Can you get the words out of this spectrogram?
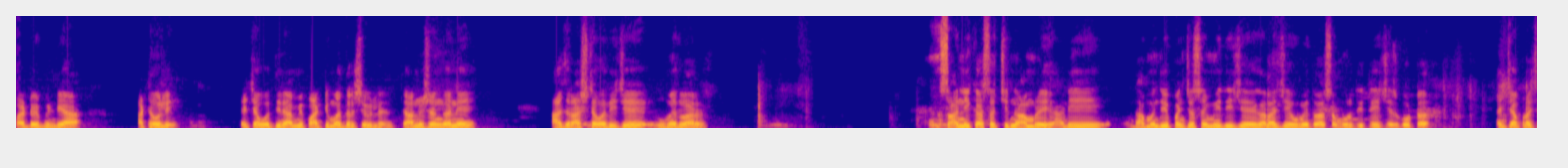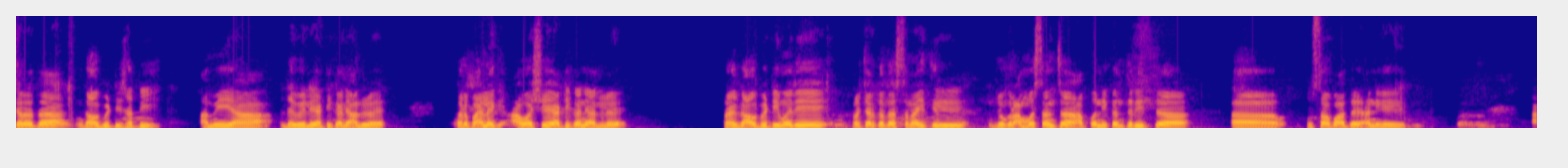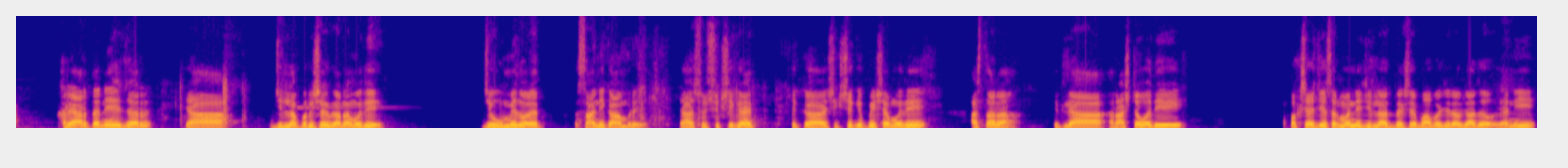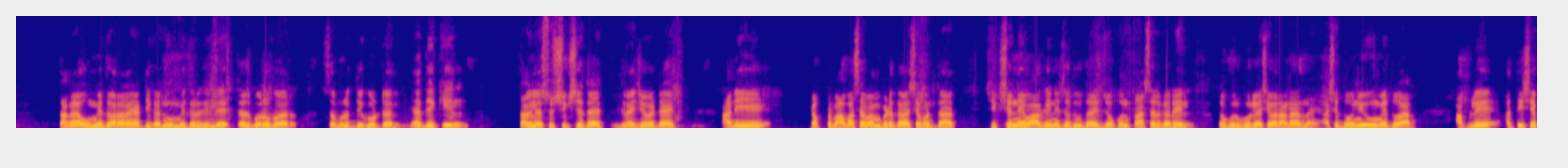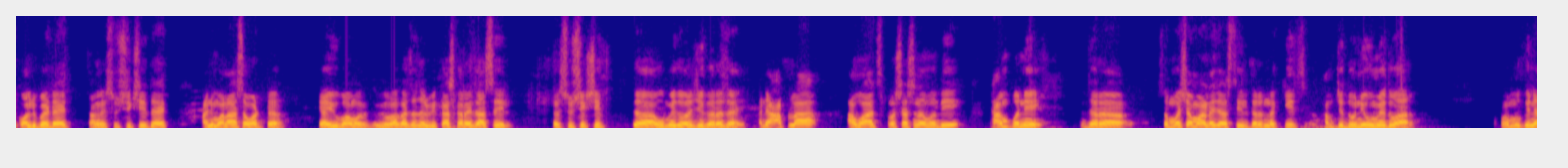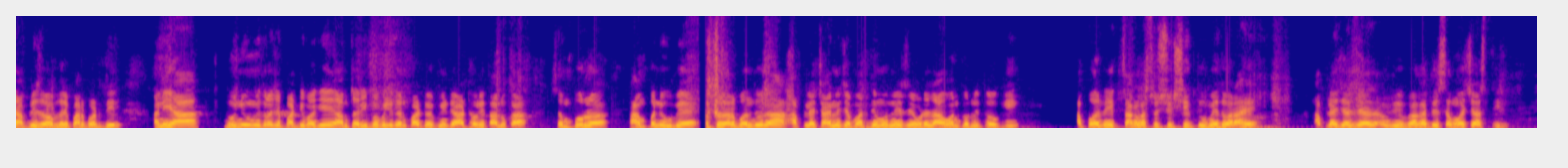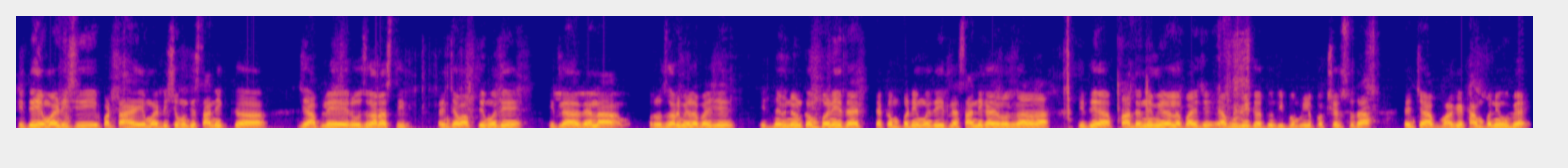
Party of India Athawale याच्या वतीने आम्ही पाठिंबा दर्शवला आहे. त्या अनुषंगाने आज राष्ट्रवादीचे उमेदवार सानिका सचिन आमरे आणि धामणदेवी पंचायत समितीचे गणाचे उमेदवार समृद्धी तेजस गोटर यांच्या प्रचाराचा गावभेटीसाठी आम्ही या दवेली या ठिकाणी आलेलो आहे. खरं पाहिलं की आवाशी या ठिकाणी आलेलो आहे. गावभेटीमध्ये प्रचार करत असताना येथील जो ग्रामस्थांचा आपण एकंदरीत उत्साह पाहत उत्साह पाहतोय आणि खऱ्या अर्थाने जर या जिल्हा परिषद गणामध्ये जे उमेदवार आहेत स्थानिक आंबरे या सुशिक्षित आहेत एक शिक्षकी पेशामध्ये असताना इथल्या राष्ट्रवादी पक्षाचे सन्मान्य जिल्हाध्यक्ष बाबाजीराव जाधव यांनी चांगल्या उमेदवाराला या ठिकाणी उमेदवारी दिले आहेत त्याचबरोबर समृद्धी गोटल या देखील चांगल्या सुशिक्षित आहेत ग्रॅज्युएट आहेत आणि डॉक्टर बाबासाहेब आंबेडकर असे म्हणतात शिक्षण हे वाघिणीचं दूध आहे. जो कोण प्रासर करेल तो गुरगुरल्याशिवाय राहणार नाही. असे दोन्ही उमेदवार आपले अतिशय क्वालिफाईड आहेत चांगले सुशिक्षित आहेत आणि मला असं वाटतं या युवा विभागाचा जर विकास करायचा असेल तर सुशिक्षित उमेदवाराची गरज आहे. आणि आपला आवाज प्रशासनामध्ये ठामपणे जर समस्या मांडायच्या असतील तर नक्कीच आमचे दोन्ही उमेदवार प्रामुख्याने आपली जबाबदारी पार पाडतील. आणि या दोन्ही उमेदवाराच्या पाठीमागे आमचा Republican Party of India Athawale taluka संपूर्ण ठामपणे उभे आहे. मतदार बंधूंना आपल्या चॅनलच्या माध्यमातून एवढंच आवाहन करू इच्छितो की आपण एक चांगला सुशिक्षित उमेदवार आहे. आपल्या ज्या ज्या विभागातील समस्या असतील इथे एम आय डी सी पट्टा आहे. एम आय डी सीमध्ये स्थानिक जे आपले रोजगार असतील त्यांच्या बाबतीमध्ये इथल्या त्यांना रोजगार मिळाला पाहिजे. नवीन नवीन कंपनी येत आहेत. त्या कंपनीमध्ये इथल्या स्थानिक रोजगाराला इथे प्राधान्य मिळालं पाहिजे. या भूमिकेतून रिपब्लिक पक्ष सुद्धा त्यांच्या मागे ठामपणे उभे आहे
